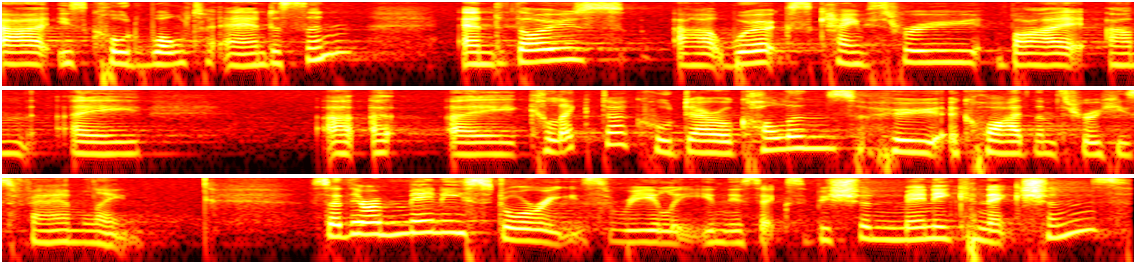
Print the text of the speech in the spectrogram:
uh, is called Walter Anderson. And those uh, works came through by um, a, a, a collector called Daryl Collins who acquired them through his family. So there are many stories really in this exhibition, many connections,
